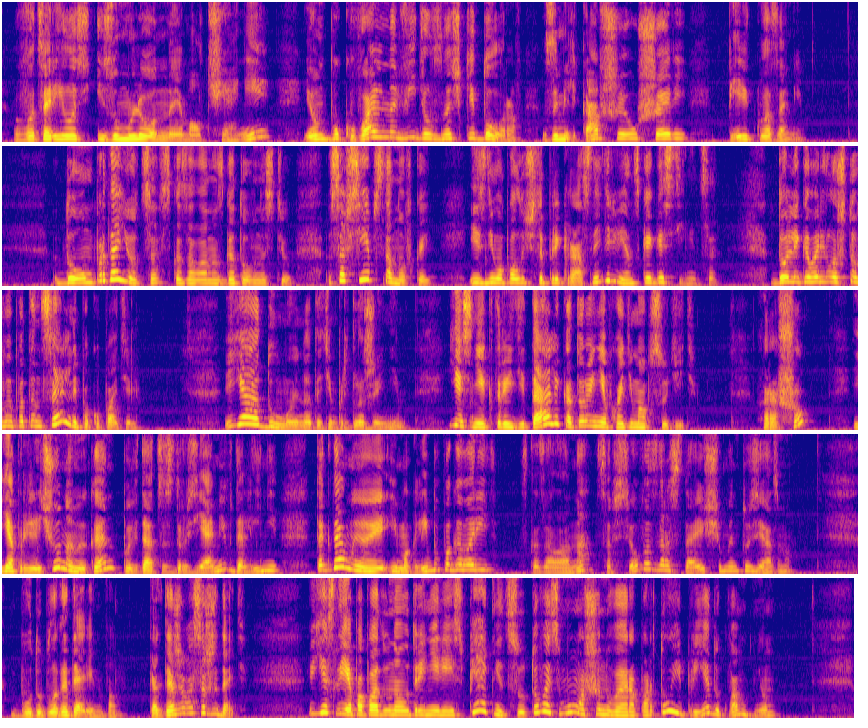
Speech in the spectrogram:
Воцарилось изумленное молчание, и он буквально видел значки долларов, замелькавшие у Шерри перед глазами. «Дом продается», — сказала она с готовностью, — «со всей обстановкой. Из него получится прекрасная деревенская гостиница. Долли говорила, что вы потенциальный покупатель». «Я думаю над этим предложением. Есть некоторые детали, которые необходимо обсудить». «Хорошо. Я прилечу на уикенд повидаться с друзьями в долине. Тогда мы и могли бы поговорить», — сказала она со все возрастающим энтузиазмом. «Буду благодарен вам. Когда же вас ожидать?» Если я попаду на утренний рейс в пятницу, то возьму машину в аэропорту и приеду к вам днем.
